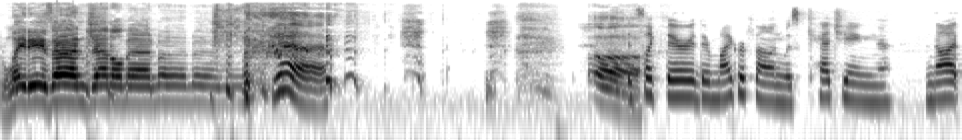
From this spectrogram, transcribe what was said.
"Ladies and gentlemen." man, man, man." yeah Oh. it's like their their microphone was catching not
